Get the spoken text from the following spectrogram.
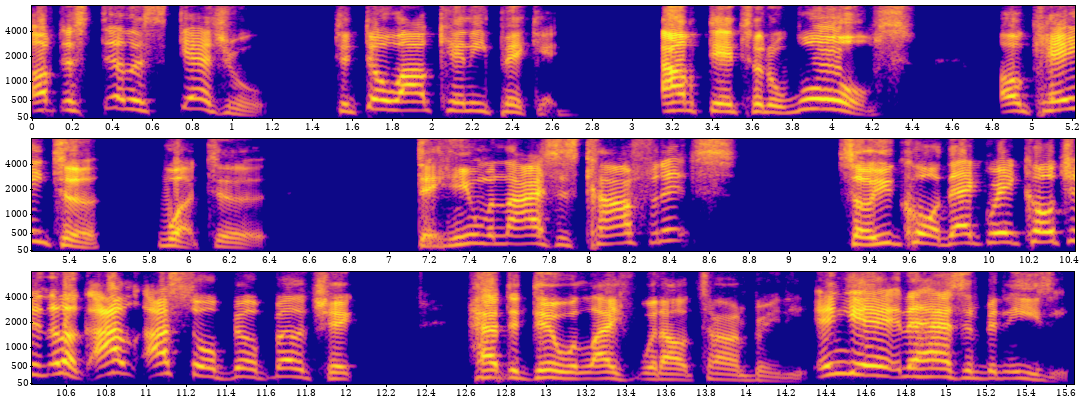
of the Steelers schedule to throw out Kenny Pickett out there to the Wolves. Okay, to what to dehumanize his confidence. So you call that great coaching? Look, I, I saw Bill Belichick have to deal with life without Tom Brady. And yeah, it hasn't been easy.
